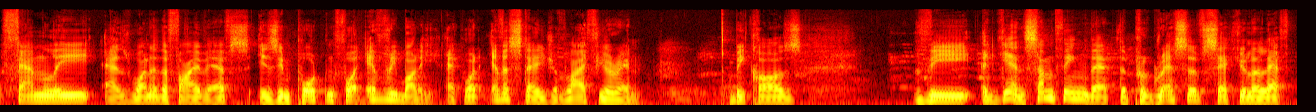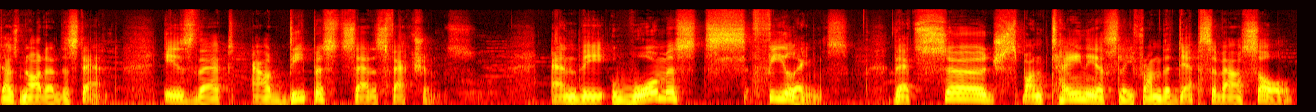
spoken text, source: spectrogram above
family, as one of the five F's, is important for everybody at whatever stage of life you're in. Because the, again, something that the progressive secular left does not understand is that our deepest satisfactions and the warmest feelings that surge spontaneously from the depths of our soul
